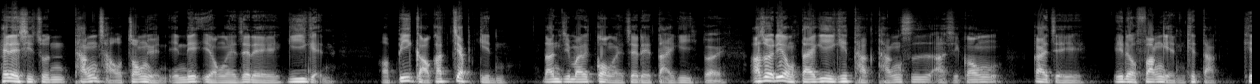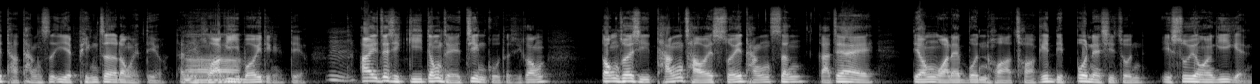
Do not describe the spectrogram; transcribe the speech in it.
迄个时阵唐朝中原因咧用的即个语言，哦，比较较接近咱即摆讲的即个台语，对，啊，所以你用台语去读唐诗，也是讲介济迄个方言去读去读唐诗，伊的平仄拢会对，但是华语无一定会对，嗯，啊，伊这是其中一个证据，就是讲当初是唐朝的隋唐僧，甲即个。中原的文化传去日本的时阵，伊使用的语言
